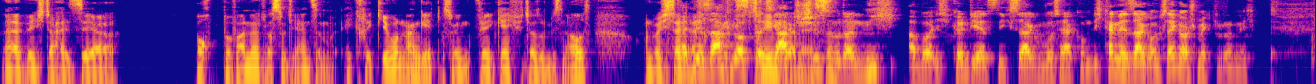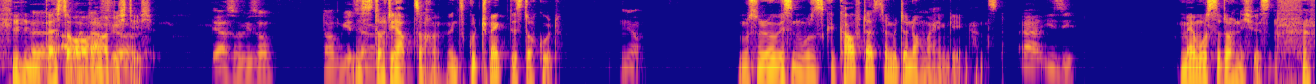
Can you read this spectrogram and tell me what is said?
äh, bin ich da halt sehr auch bewandert, was so die einzelnen Regionen angeht. Deswegen kenne ich mich da so ein bisschen aus. Und weil ich halt kann dir sagen, ob es asiatisch ist oder nicht, aber ich könnte jetzt nicht sagen, wo es herkommt. Ich kann dir sagen, ob es lecker schmeckt oder nicht. das ist doch aber auch immer wichtig. Ja, sowieso. Darum geht's Das ja. ist doch die Hauptsache. Wenn es gut schmeckt, ist doch gut. ja. Musst du nur wissen, wo du es gekauft hast, damit du nochmal hingehen kannst. Ah, easy. Mehr musst du doch nicht wissen.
